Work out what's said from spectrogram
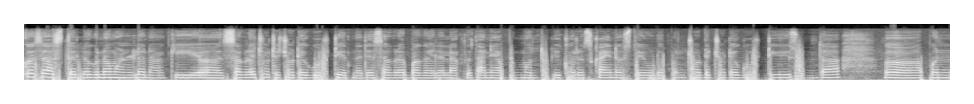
कसं असतं लग्न म्हणलं ना की सगळ्या छोट्या छोट्या गोष्टी आहेत ना त्या सगळ्या बघायला लागतात आणि आपण म्हणतो की खरंच काय नसतं एवढं पण छोट्या छोट्या गोष्टीसुद्धा आपण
